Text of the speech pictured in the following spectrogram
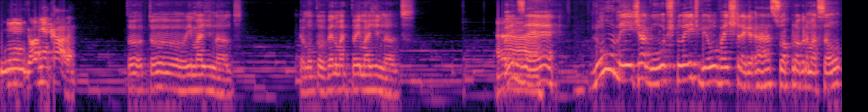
Hum, olha a minha cara. Tô, tô imaginando. Eu não tô vendo, mas tô imaginando. Ah. Pois é. No mês de agosto, a HBO vai estrear a sua programação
